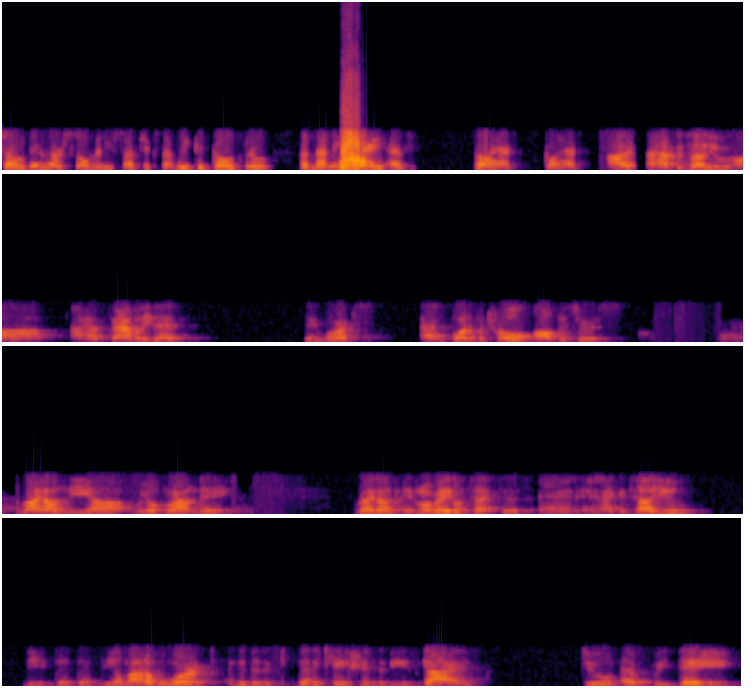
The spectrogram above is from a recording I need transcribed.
So there are so many subjects that we could go through, but let me Well- say as go ahead, go ahead. I I have to tell you, uh, I have family that that works as border patrol officers right on the uh, Rio Grande, right on in Laredo, Texas, and and I can tell you the the the, the amount of work and the dedic- dedication that these guys do every day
